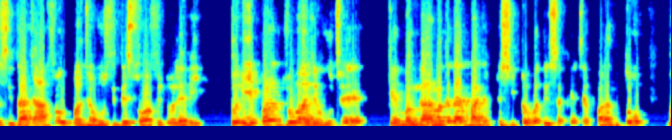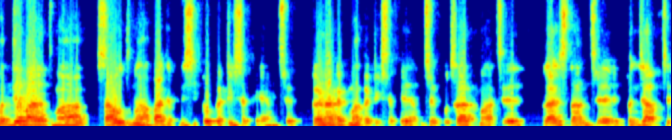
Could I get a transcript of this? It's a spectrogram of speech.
સીધા ચારસો ઉપર જવું, સીધી સો સીટો લેવી, તો એ પણ જોવા જેવું છે કે બંગાળમાં કદાચ ભાજપની સીટો વધી શકે છે. પરંતુ મધ્ય ભારતમાં, સાઉથમાં ભાજપની સીટો ઘટી શકે એમ છે. કર્ણાટકમાં ઘટી શકે એમ છે. ગુજરાતમાં છે, રાજસ્થાન છે, પંજાબ છે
